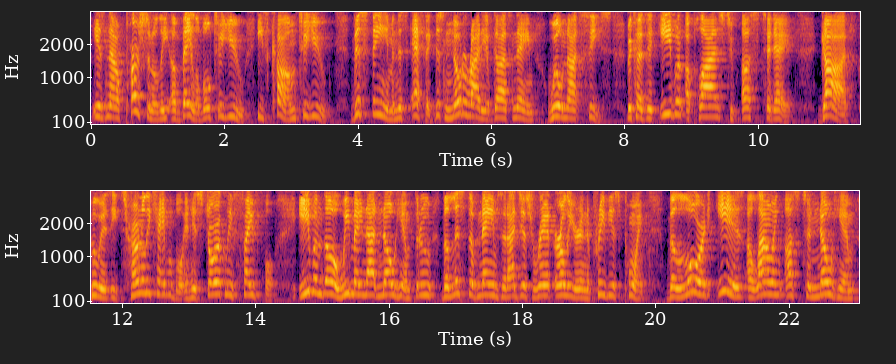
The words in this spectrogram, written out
is now personally available to you. He's come to you. This theme and this ethic, this notoriety of God's name will not cease because it even applies to us today. God, who is eternally capable and historically faithful, even though we may not know him through the list of names that I just read earlier in the previous point, the Lord is allowing us to know him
